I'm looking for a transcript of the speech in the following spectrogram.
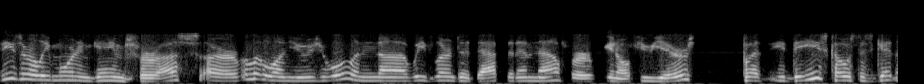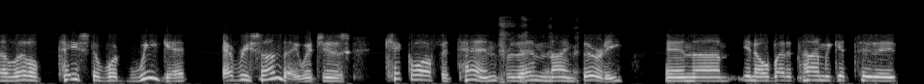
these early morning games for us are a little unusual, and uh, we've learned to adapt to them now for you know a few years. But the East Coast is getting a little taste of what we get every Sunday, which is kickoff at ten for them, nine thirty, and um, you know by the time we get to the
